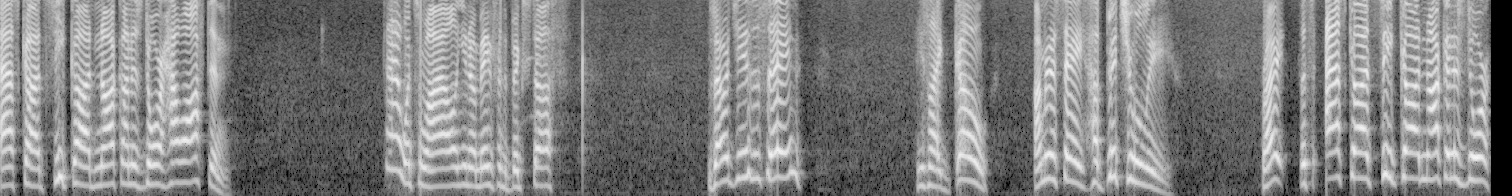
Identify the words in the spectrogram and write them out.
Ask God, seek God, knock on His door. How often? Eh, once in a while, you know, maybe for the big stuff. Is that what Jesus is saying? He's like, go. I'm going to say habitually, right? Let's ask God, seek God, knock on His door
